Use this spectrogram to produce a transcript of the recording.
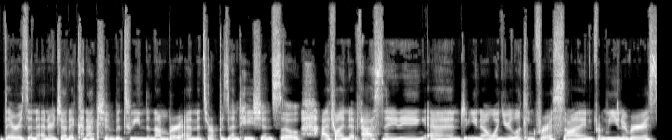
there is an energetic connection between the number and its representation. So I find it fascinating. And, you know, when you're looking for a sign from the universe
